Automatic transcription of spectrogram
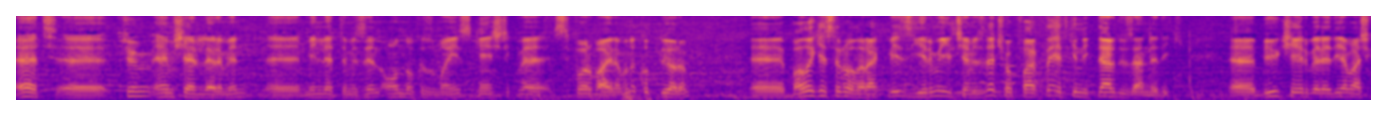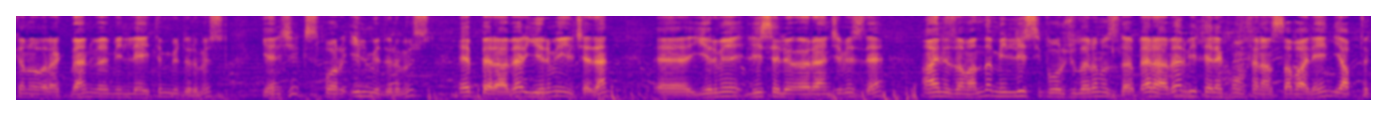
Evet, e, tüm hemşerilerimin, e, milletimizin 19 Mayıs Gençlik ve Spor Bayramı'nı kutluyorum. E, Balıkesir olarak biz 20 ilçemizde çok farklı etkinlikler düzenledik. E, Büyükşehir Belediye Başkanı olarak ben ve Milli Eğitim Müdürümüz, Gençlik Spor İl Müdürümüz hep beraber 20 ilçeden e, 20 liseli öğrencimizle aynı zamanda milli sporcularımızla beraber bir telekonferans sabahleyin yaptık.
